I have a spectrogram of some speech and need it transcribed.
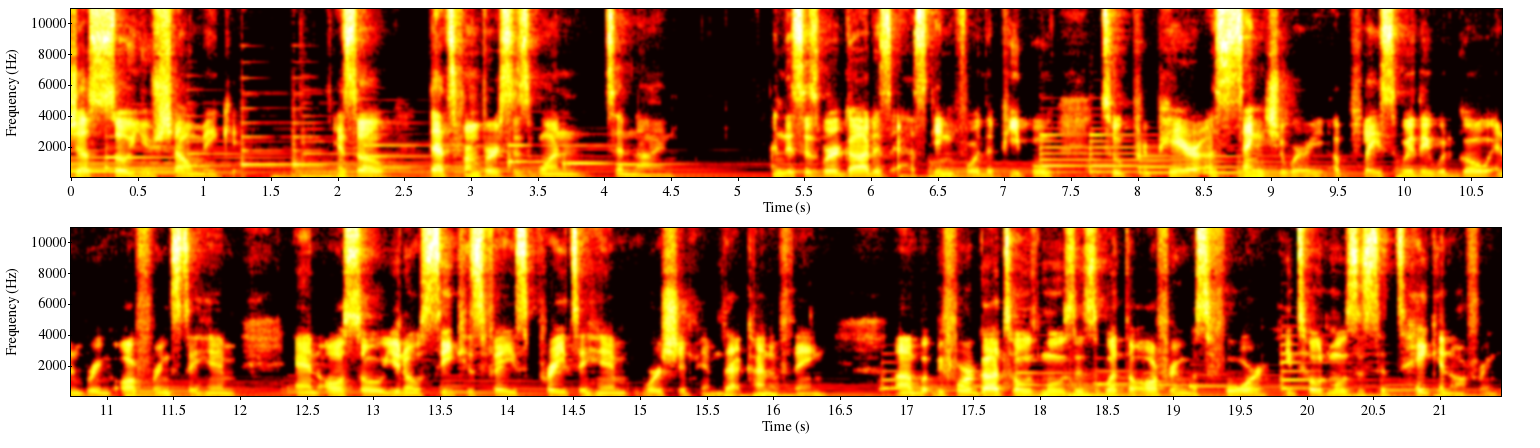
just so you shall make it. And so that's from verses 1 to 9. And this is where God is asking for the people to prepare a sanctuary, a place where they would go and bring offerings to Him and also, you know, seek His face, pray to Him, worship Him, that kind of thing. Um, but before God told Moses what the offering was for, He told Moses to take an offering.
